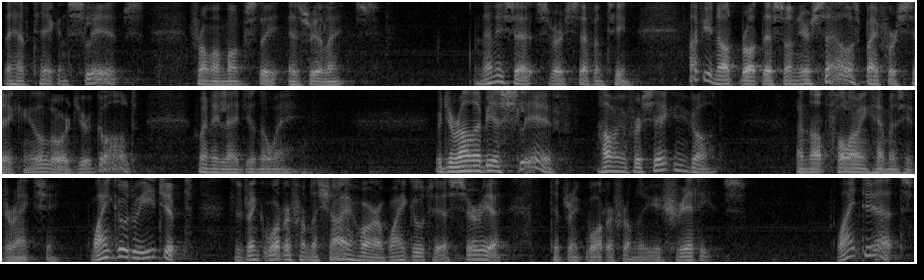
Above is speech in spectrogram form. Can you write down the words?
They have taken slaves from amongst the Israelites. And then he says, verse 17, have you not brought this on yourselves by forsaking the Lord your God when he led you in the way? Would you rather be a slave, having forsaken God, and not following him as he directs you? Why go to Egypt to drink water from the Shihor? Why go to Assyria to drink water from the Euphrates? Why do it?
